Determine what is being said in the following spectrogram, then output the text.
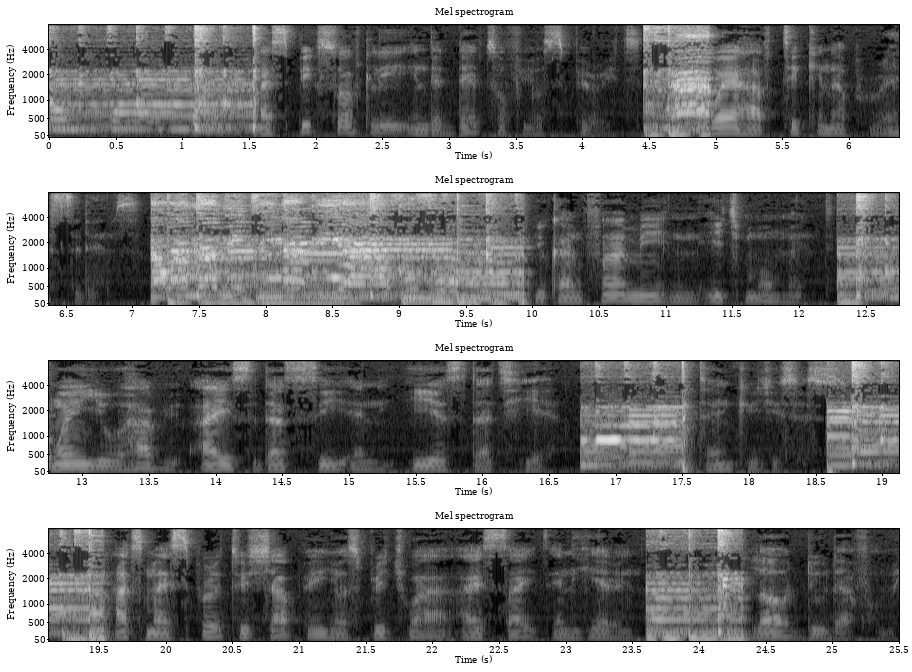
I speak softly in the depths of your spirit, where I have taken up residence. You can find me in each moment when you have eyes that see and ears that hear. Thank you, Jesus. Ask my spirit to sharpen your spiritual eyesight and hearing. Lord, do that for me.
